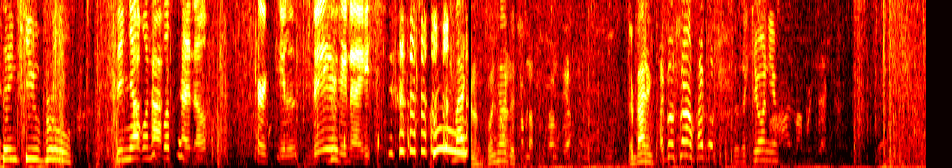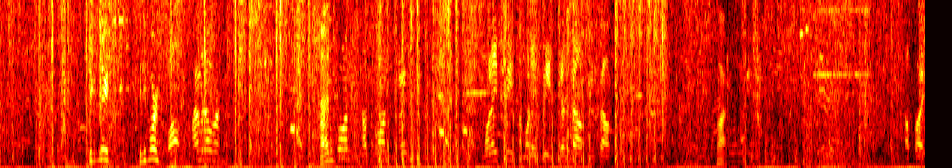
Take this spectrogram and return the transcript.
Thank you, bro. Di niya ako napatay. Ano? Kirk kill. Very nice. One charge. They're batting. I go south. I go. There's a Q on you. 63, 54. Well, I'm over. Dead. Up one, up one. One HP, one HP. Just south, just south. Fuck. I'll fight.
